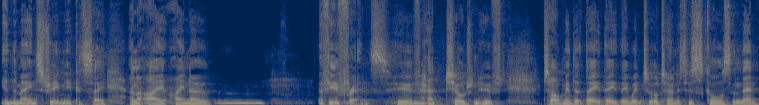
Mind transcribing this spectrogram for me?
in the mainstream, you could say. And I I know a few friends who've mm-hmm. had children who've told me that they, they, they went to alternative schools and then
